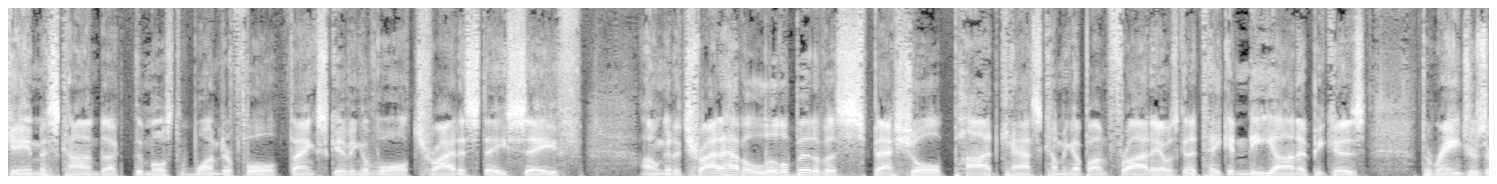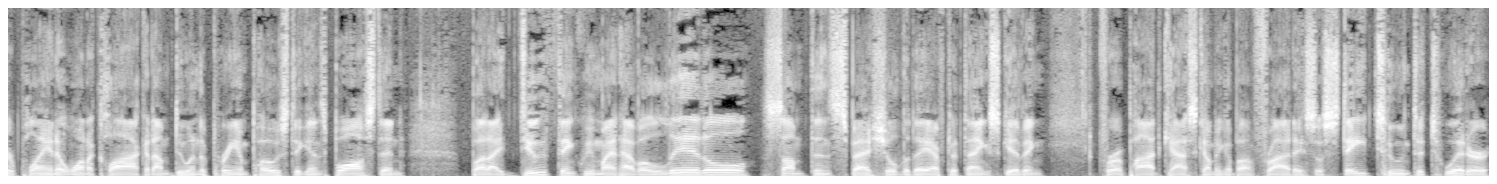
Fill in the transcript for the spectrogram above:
game misconduct the most wonderful Thanksgiving of all. Try to stay safe. I'm going to try to have a little bit of a special podcast coming up on Friday. I was going to take a knee on it because the Rangers are playing at 1 o'clock and I'm doing the pre and post against Boston but I do think we might have a little something special the day after Thanksgiving for a podcast coming up on Friday. So stay tuned to Twitter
